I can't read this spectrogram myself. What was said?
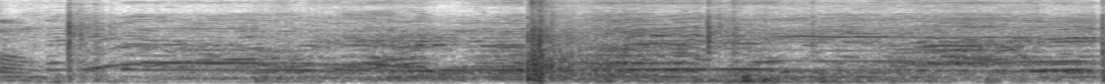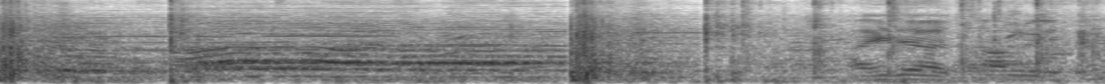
घेऊ का ओम भूर्भो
